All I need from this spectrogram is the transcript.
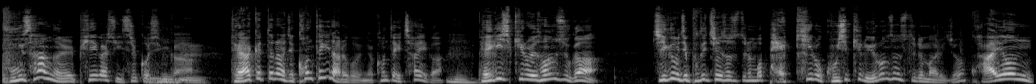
부상을 피해갈 수 있을 것인가. 대학교 때는 이제 컨택이 다르거든요. 컨택의 차이가. 120kg의 선수가 지금 이제 부딪히는 선수들은 뭐 100kg, 90kg 이런 선수들은 말이죠. 과연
